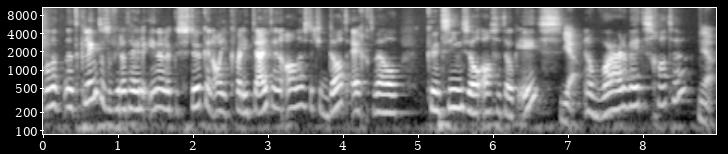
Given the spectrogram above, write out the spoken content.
want het, het klinkt alsof je dat hele innerlijke stuk en al je kwaliteiten en alles, dat je dat echt wel kunt zien zoals het ook is. Ja, En op waarde weet te schatten. ja,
